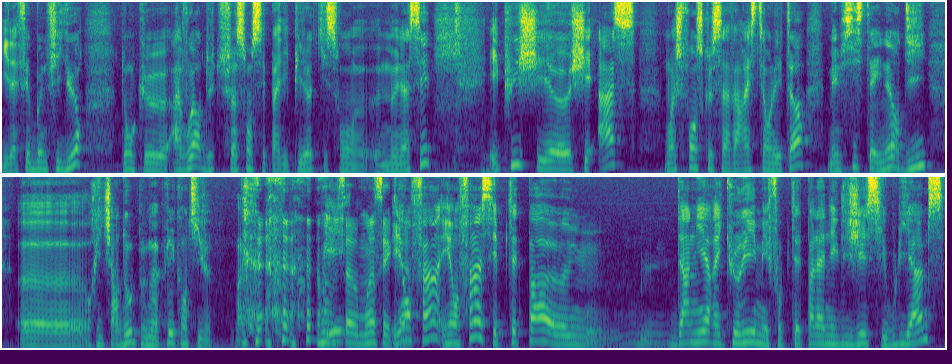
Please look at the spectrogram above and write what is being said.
il a fait bonne figure. Donc à voir, de toute façon, c'est pas les pilotes qui sont menacés. Et puis chez, chez As, moi je pense que ça va rester en l'état, même si Steiner dit euh, Richardo peut m'appeler quand il veut. et, ça, au moins, c'est Et enfin, et enfin c'est peut-être pas euh, une dernière écurie, mais il faut peut-être pas la négliger, c'est Williams,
